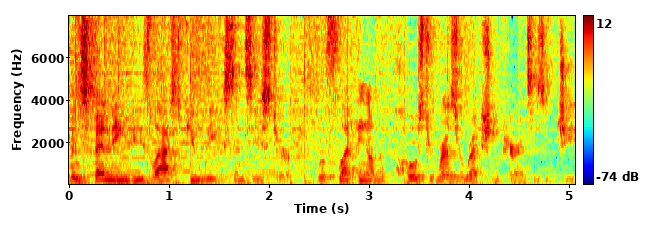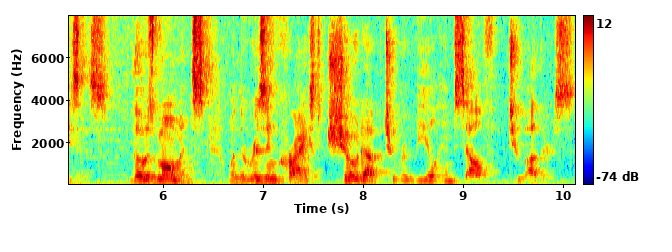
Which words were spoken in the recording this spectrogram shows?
We've been spending these last few weeks since Easter reflecting on the post resurrection appearances of Jesus, those moments when the risen Christ showed up to reveal himself to others.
